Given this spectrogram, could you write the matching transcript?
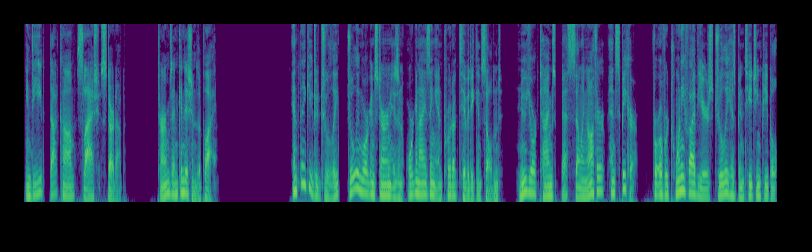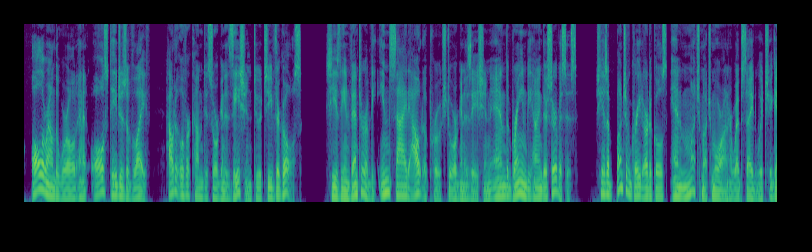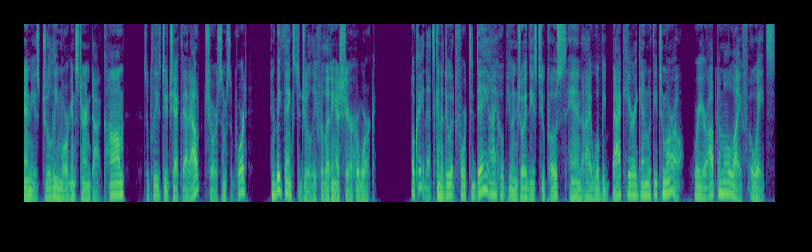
Indeed.com slash startup. Terms and conditions apply. And thank you to Julie. Julie Morgenstern is an organizing and productivity consultant, New York Times best-selling author, and speaker. For over 25 years, Julie has been teaching people all around the world and at all stages of life how to overcome disorganization to achieve their goals. She is the inventor of the inside out approach to organization and the brain behind their services. She has a bunch of great articles and much, much more on her website, which again is juliemorgenstern.com. So please do check that out, show her some support, and big thanks to Julie for letting us share her work. Okay, that's going to do it for today. I hope you enjoyed these two posts, and I will be back here again with you tomorrow, where your optimal life awaits.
